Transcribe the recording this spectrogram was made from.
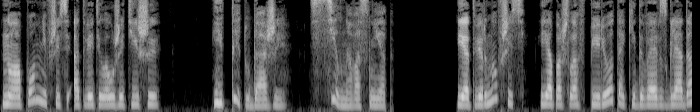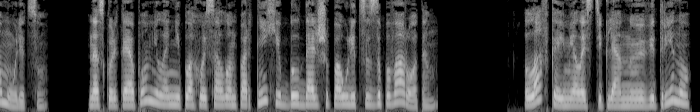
но, опомнившись, ответила уже тише. «И ты туда же! Сил на вас нет!» И, отвернувшись, я пошла вперед, окидывая взглядом улицу. Насколько я помнила, неплохой салон портнихи был дальше по улице за поворотом. Лавка имела стеклянную витрину,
